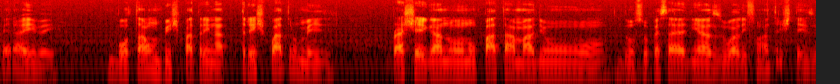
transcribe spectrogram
pera aí, velho. Botar um bicho pra treinar 3, 4 meses pra chegar no, no patamar de um, de um Super Saiyajin azul ali foi uma tristeza.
